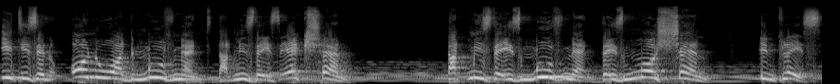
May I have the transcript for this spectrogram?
It is an onward movement. That means there is action. That means there is movement, there is motion in place.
